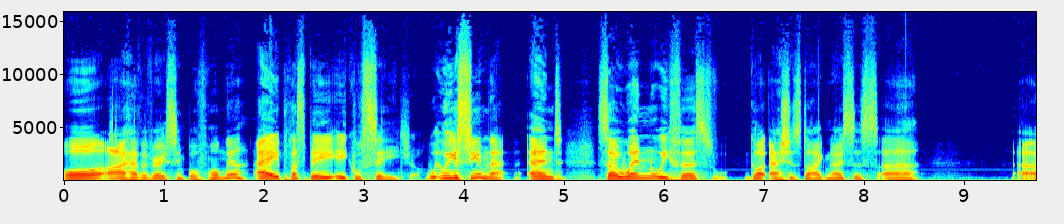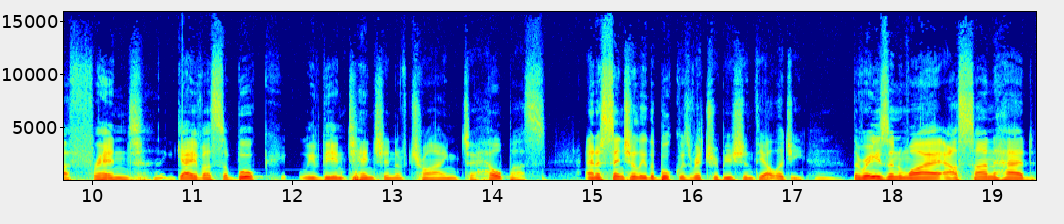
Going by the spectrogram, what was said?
Or I have a very simple formula A plus B equals C. Sure. We, we assume that. And so when we first got Ash's diagnosis, uh, a friend gave us a book with the intention of trying to help us. And essentially, the book was Retribution Theology. The reason why our son had,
